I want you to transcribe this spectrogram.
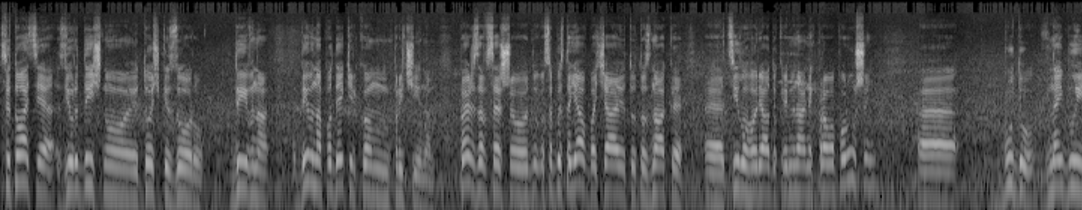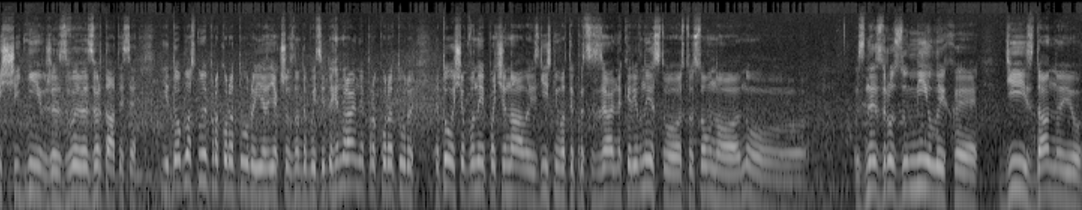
Ситуація з юридичної точки зору дивна, дивна по декільком причинам. Перш за все, що особисто я вбачаю тут ознаки е, цілого ряду кримінальних правопорушень. Буду в найближчі дні вже зв- звертатися і до обласної прокуратури, якщо знадобиться, і до Генеральної прокуратури, для того, щоб вони починали здійснювати процесуальне керівництво стосовно ну, з незрозумілих е, дій з даною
